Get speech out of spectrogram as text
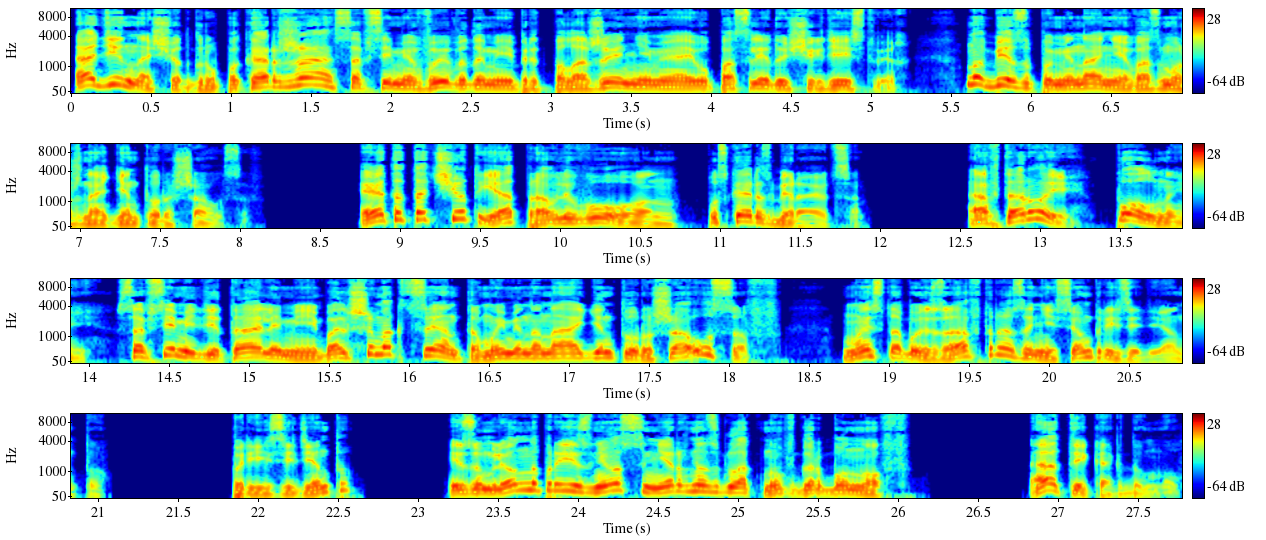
Один насчет группы Коржа со всеми выводами и предположениями о его последующих действиях, но без упоминания возможной агентуры Шаусов. Этот отчет я отправлю в ООН, пускай разбираются. А второй, полный, со всеми деталями и большим акцентом именно на агентуру Шаусов, мы с тобой завтра занесем президенту. Президенту? Изумленно произнес, нервно сглотнув Горбунов. А ты как думал?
